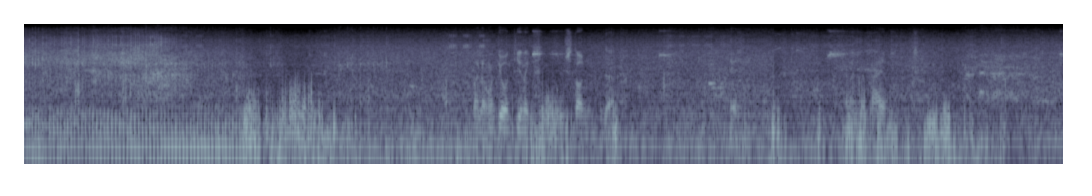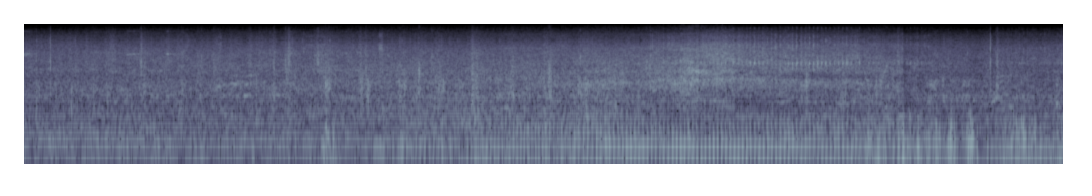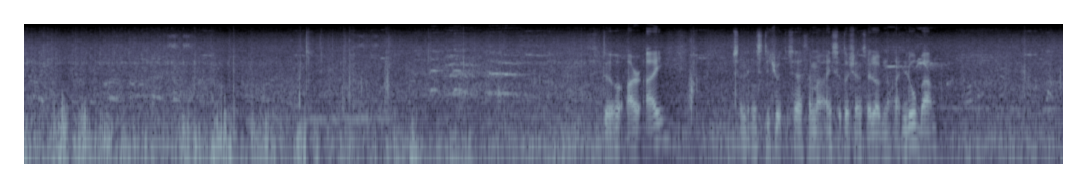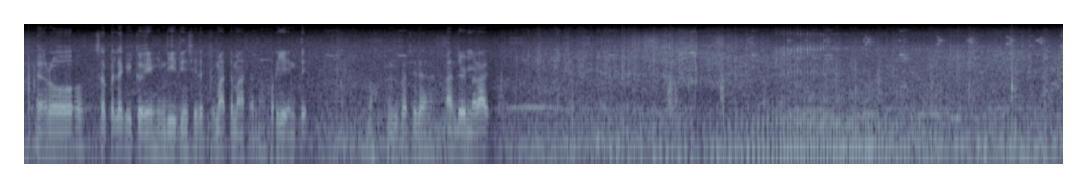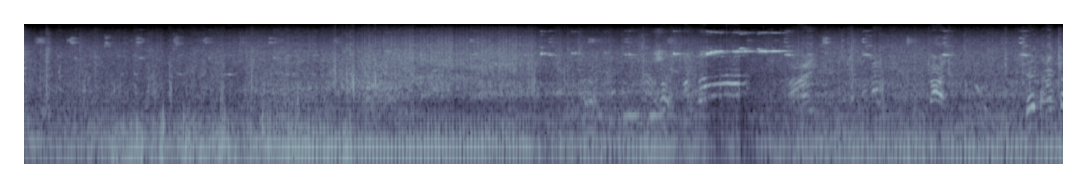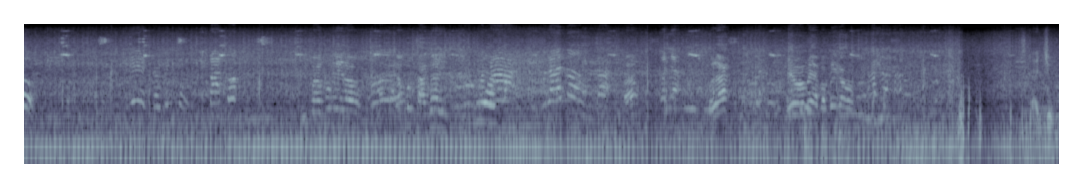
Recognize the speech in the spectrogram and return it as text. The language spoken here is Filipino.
Parang unti-unti nag-close down yung pag Yeah. Tayo? Ito, RI. Sa institute, isa sa mga institusyon sa loob ng Kanlubang. Pero sa palagay ko eh, hindi din sila tumatamasa ng kuryente. No, hindi pa sila under Meralco. Stadium.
